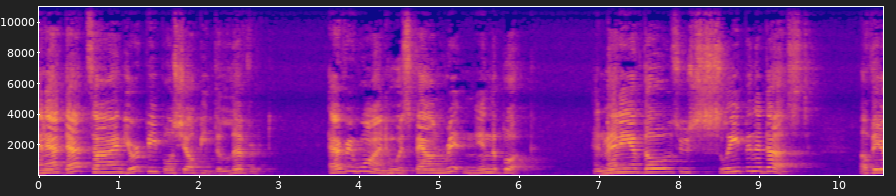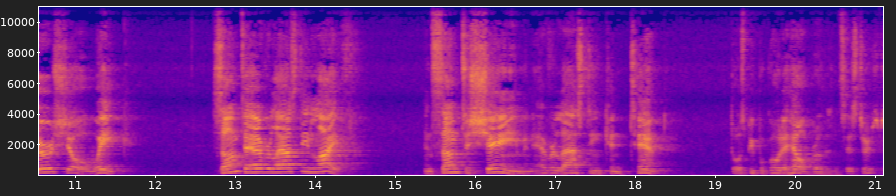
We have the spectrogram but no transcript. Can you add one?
and at that time your people shall be delivered, every one who is found written in the book. And many of those who sleep in the dust of the earth shall awake, some to everlasting life, and some to shame and everlasting contempt. Those people go to hell, brothers and sisters.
